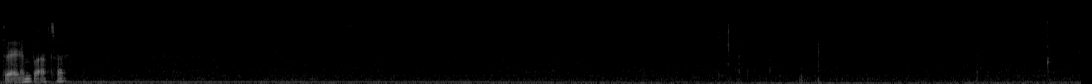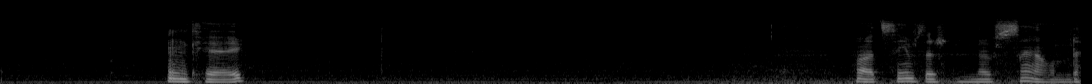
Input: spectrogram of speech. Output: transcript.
bread and butter. Okay. Oh, it seems there's no sound.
